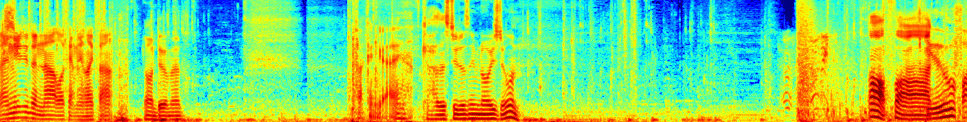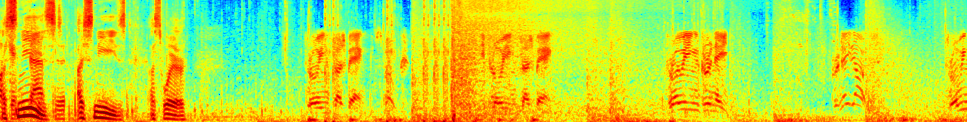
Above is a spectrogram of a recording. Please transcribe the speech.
I need you to not look at me like that. Don't do it, man. Fucking guy. God, this dude doesn't even know what he's doing. Oh, fuck. You fucking I sneezed. bastard. I sneezed. I swear. Throwing flashbang. Smoke. Deploying flashbang. Throwing a grenade. Grenade out. Throwing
